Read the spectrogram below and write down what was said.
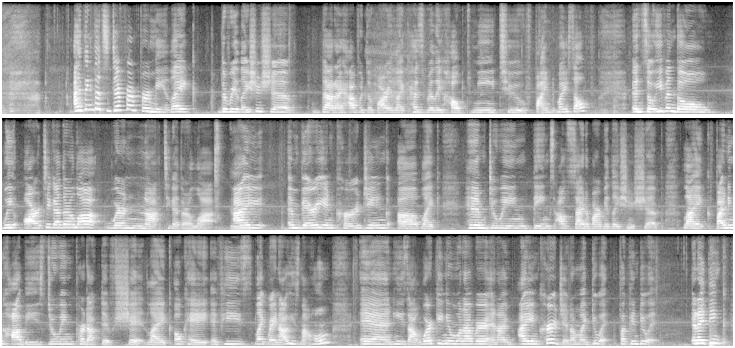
I think that's different for me. Like the relationship that I have with Dabari like has really helped me to find myself. And so even though we are together a lot, we're not together a lot. Mm-hmm. I am very encouraging of like him doing things outside of our relationship, like finding hobbies, doing productive shit. Like, okay, if he's like right now, he's not home and he's out working and whatever, and I I encourage it. I'm like, do it, fucking do it. And I think,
